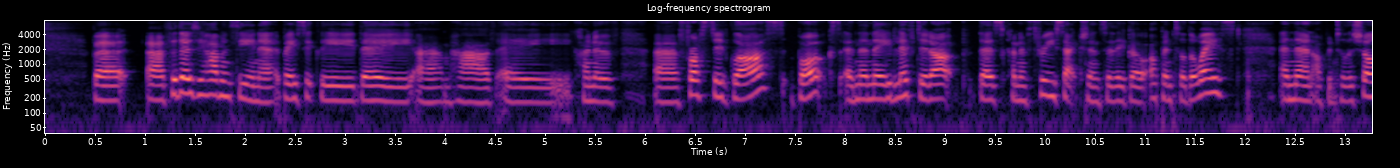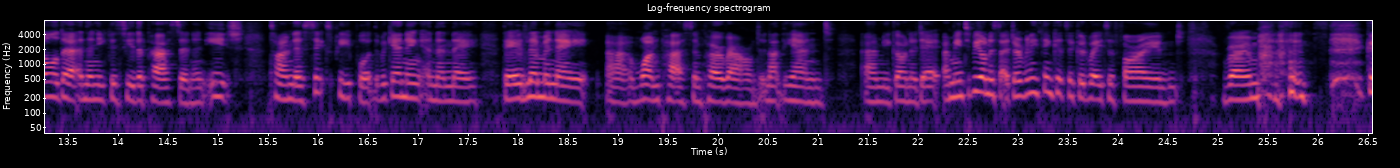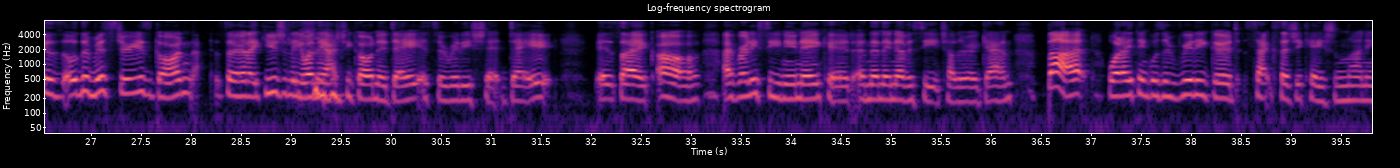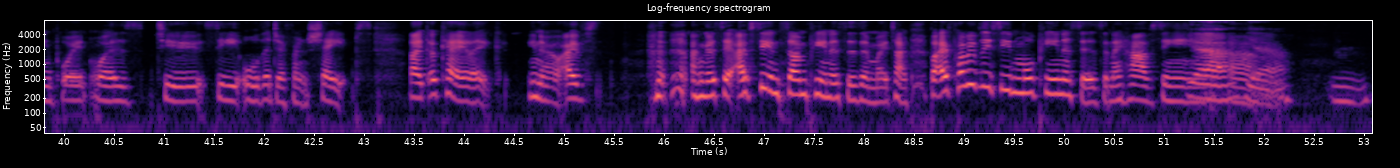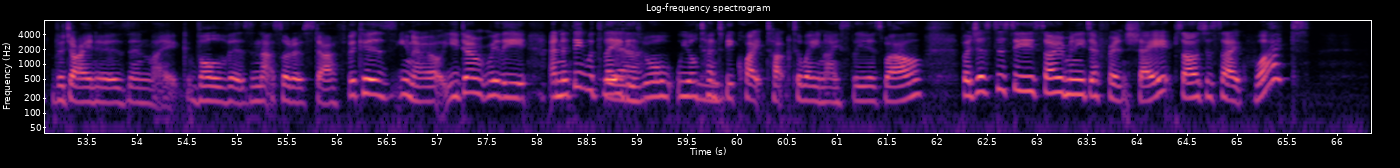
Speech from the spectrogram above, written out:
but uh, for those who haven't seen it, basically they um, have a kind of uh, frosted glass box and then they lift it up. There's kind of three sections. So they go up until the waist and then up until the shoulder and then you can see the person. And each time there's six people at the beginning and then they, they eliminate uh, one person per round. And at the end, um, you go on a date. I mean, to be honest, I don't really think it's a good way to find romance because all the mystery is gone. So, like, usually when they actually go on a date, it's a really shit date. It's like, oh, I've already seen you naked, and then they never see each other again. But what I think was a really good sex education learning point was to see all the different shapes. Like, okay, like, you know, I've I'm gonna say I've seen some penises in my time, but I've probably seen more penises than I have seen. Yeah, um, yeah. Mm. vaginas and like vulvas and that sort of stuff because you know you don't really and i think with ladies Yeah. we all we all tend to be quite tucked away nicely as well but just to see so many different shapes i was just like what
